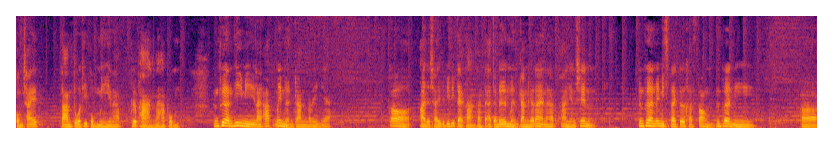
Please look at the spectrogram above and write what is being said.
ผมใช้ตามตัวที่ผมมีนะครับ เพื่อผ่านนะครับผม เพื่อนๆที่มีไลน์อัพไม่เหมือนกันอะไรอย่างเงี้ยก็อาจจะใช้วิธีที่แตกต่างกันแต่อาจจะเดินเหมือนกันก็ได้นะครับอ่าอย่างเช่น เพื่อนๆ ไม่มีสไตรเกอร์คัสตอมเพื่อนๆ มีอ่า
